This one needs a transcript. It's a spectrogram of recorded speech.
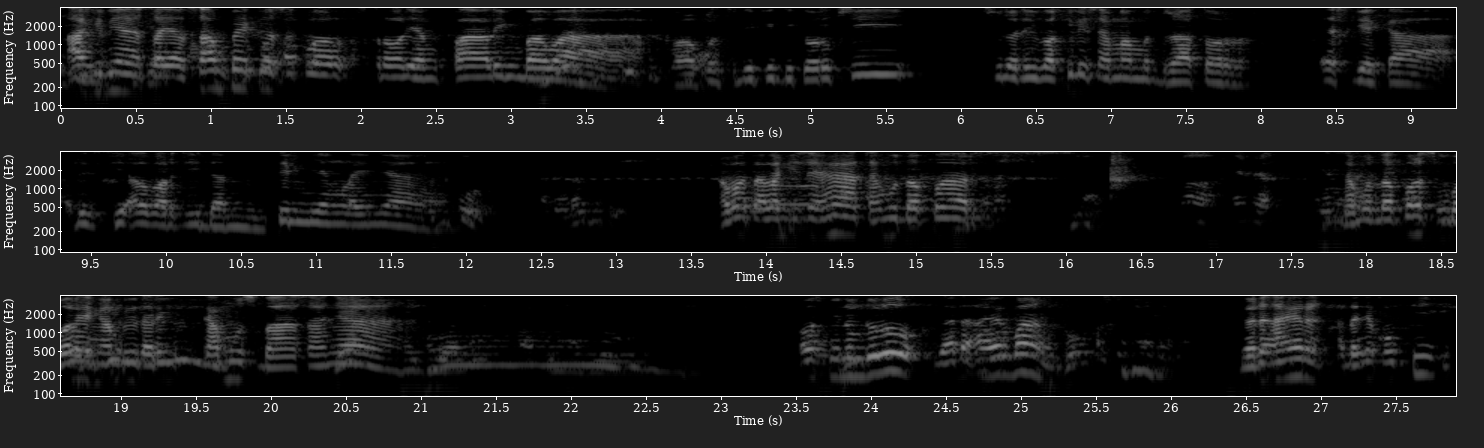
Akhirnya saya sampai ke scroll, scroll yang paling bawah. Walaupun sedikit dikorupsi, sudah diwakili sama moderator SGK Rizky Alwarji dan tim yang lainnya. Apa tak lagi sehat, Samud Lovers? Samud Lovers boleh ngambil dari kamus bahasanya. Host minum dulu, nggak ada air bang. Nggak ada air, adanya kopi.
